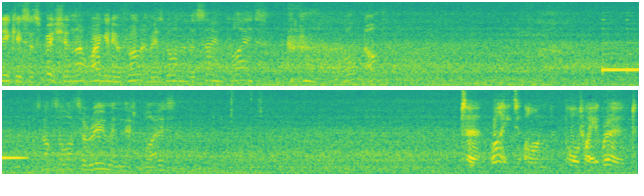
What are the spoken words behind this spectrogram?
Sneaky suspicion that wagon in front of me is going to the same place. Hope not. There's not a lot of room in this place. Turn right on Portway Road.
